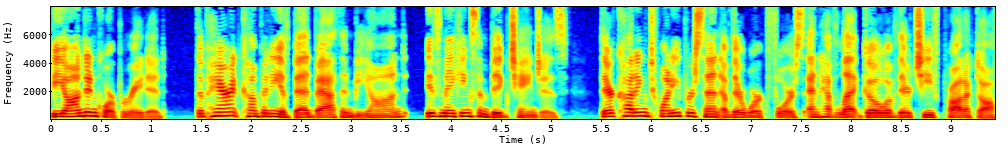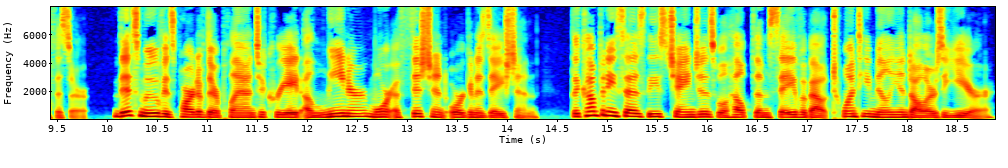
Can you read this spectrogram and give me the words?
Beyond Incorporated, the parent company of Bed Bath & Beyond, is making some big changes. They're cutting 20% of their workforce and have let go of their chief product officer. This move is part of their plan to create a leaner, more efficient organization. The company says these changes will help them save about $20 million a year.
